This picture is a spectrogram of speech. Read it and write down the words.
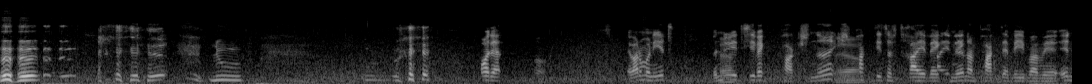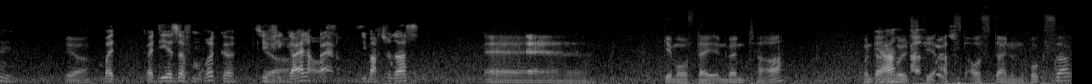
Noob. Oh, der... Oh. Ja, warte mal, Nils, wenn Ja. du jetzt hier wegpackst, ne? Ich Ja. pack die jetzt auf drei weg, ne? Dann packt der wie bei mir in. Ja. Bei, bei dir ist er auf dem Rücken. Sieht Ja. viel geiler aus. Wie machst du das? Äh. Geh mal auf dein Inventar. Und dann Ja. holst du die Axt aus deinem Rucksack.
